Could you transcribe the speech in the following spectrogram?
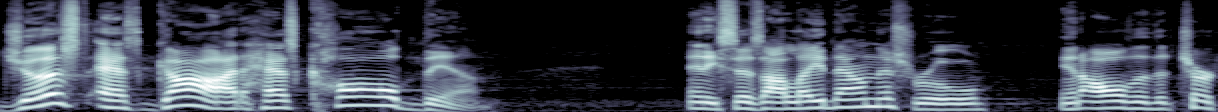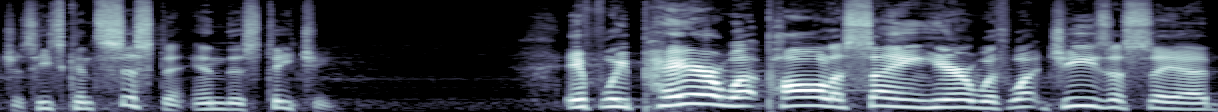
just as God has called them. And he says, I lay down this rule in all of the churches. He's consistent in this teaching. If we pair what Paul is saying here with what Jesus said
